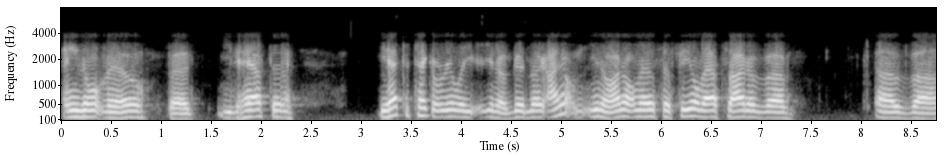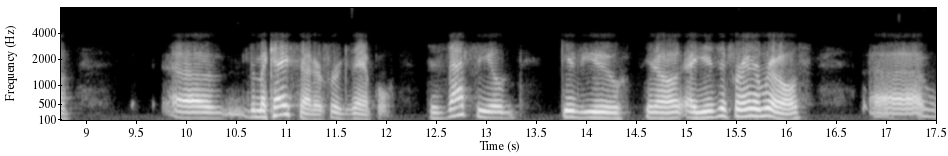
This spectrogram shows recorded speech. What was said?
I don't know, but you'd have to you have to take a really you know good look. I don't you know I don't know if the field outside of uh, of uh, uh, the McKay Center, for example, does that field give you you know I use it for intramurals? Uh,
